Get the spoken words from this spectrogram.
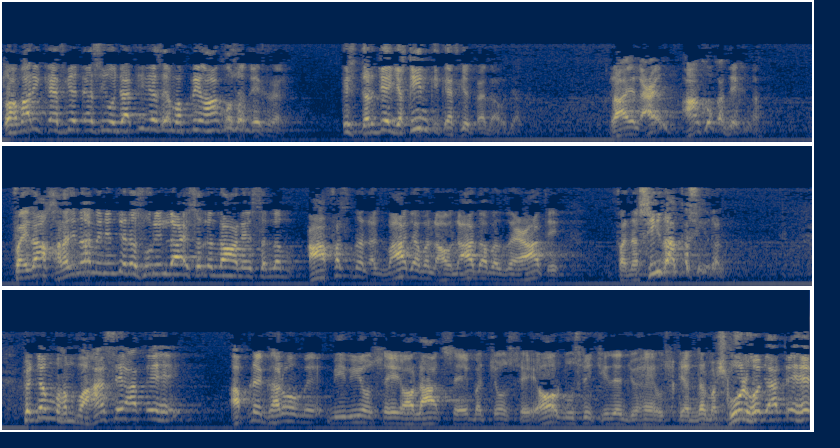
تو ہماری کیفیت ایسی ہو جاتی جیسے ہم اپنی آنکھوں سے دیکھ رہے ہیں۔ اس درجے یقین کی کیفیت پیدا ہو جاتی رائے لائن آنکھوں کا دیکھنا۔ فیضا خرجنا میں نند رسول اللہ صلی اللہ علیہ وسلم آفسن الزواج اول اولاد اول زیات فنسیرہ کثیرن پھر جب ہم وہاں سے آتے ہیں اپنے گھروں میں بیویوں سے، اولاد سے، بچوں سے اور دوسری چیزیں جو ہیں اس کے اندر مشغول ہو جاتے ہیں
